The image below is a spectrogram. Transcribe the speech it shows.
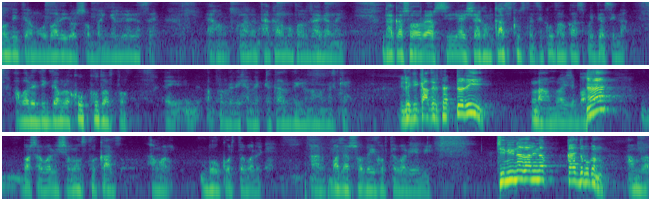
নদীতে আমার বাড়িঘর সব ভেঙে লিয়ে গেছে। এখন গ্রামে থাকার মতো আর জায়গা নাই। ঢাকা শহরে আসছি এসে এখন কাজ খুঁজতেছি কোথাও কাজ পাইতেছি না। আবার এদিক দিয়ে আমরা খুব ক্ষুধার্ত। এই আপনাদের এখানে একটা কাজ দিলেন আমাদেরকে। এটা কি কাজের ফ্যাক্টরি না আমরা এই যে হ্যাঁ? বাসা বাড়ির সমস্ত কাজ আমার বউ করতে পারে। আর বাজার সদাই করতে পারি আমি। চিনি না জানি না কাজ দেবো কেন? আমরা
